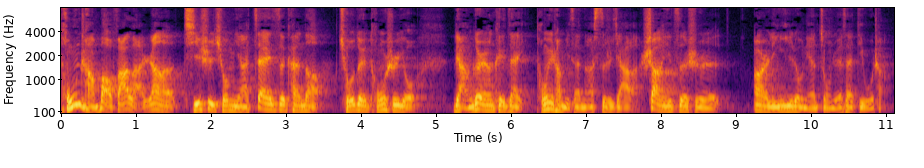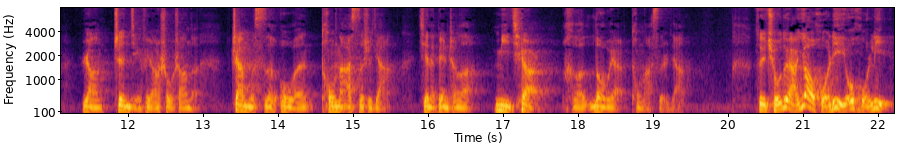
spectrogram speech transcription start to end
同场爆发了，让骑士球迷啊再一次看到球队同时有两个人可以在同一场比赛拿四十加了。上一次是二零一六年总决赛第五场，让正经非常受伤的詹姆斯、欧文同拿四十加，现在变成了米切尔和勒维尔同拿四十加。所以球队啊，要火力有火力，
